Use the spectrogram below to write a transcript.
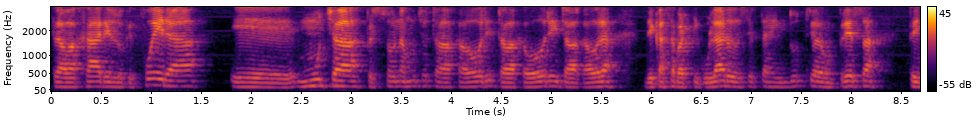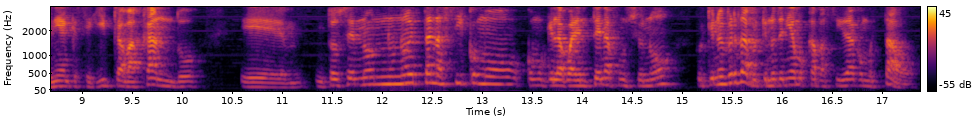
trabajar en lo que fuera, eh, muchas personas, muchos trabajadores, trabajadores y trabajadoras de casa particular o de ciertas industrias o empresas tenían que seguir trabajando. Eh, entonces no, no, es tan así como, como que la cuarentena funcionó, porque no es verdad, porque no teníamos capacidad como Estado.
